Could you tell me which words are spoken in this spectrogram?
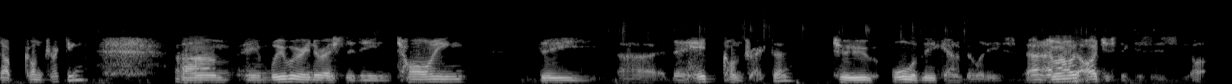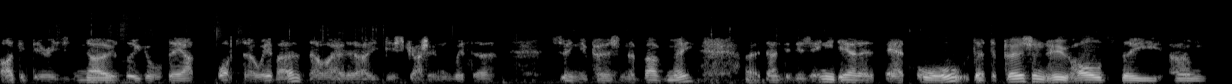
subcontracting, um, and we were interested in tying the uh, the head contractor to all of the accountabilities. And I, I just think this is, I think there is no legal doubt whatsoever, though I had a discussion with a senior person above me. I don't think there's any doubt at, all that the person who holds the um,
